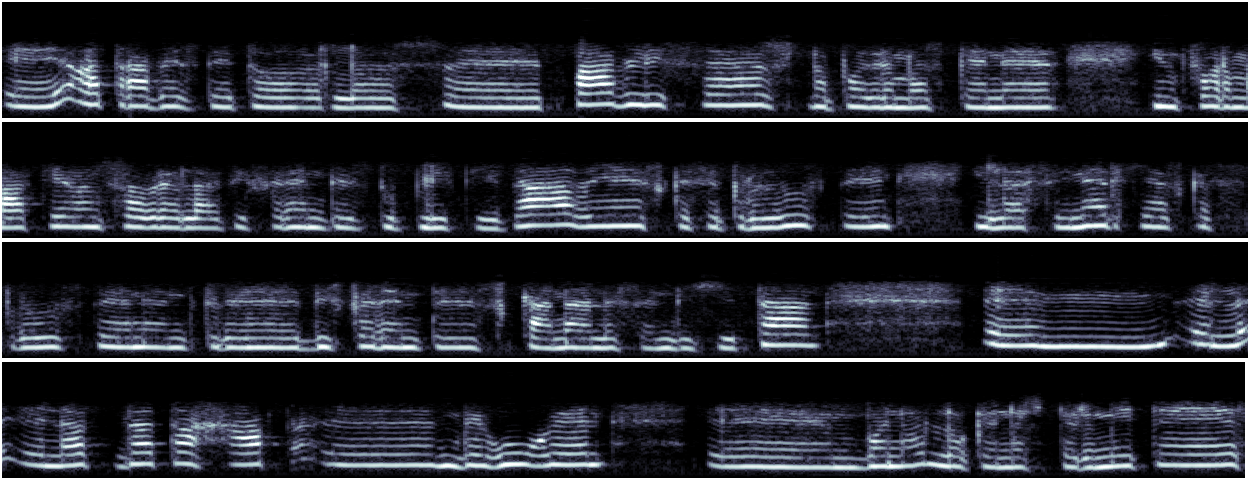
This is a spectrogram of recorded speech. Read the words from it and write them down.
eh, a través de todos los eh, publishers, no podremos tener información sobre las diferentes duplicidades que se producen y las sinergias que se producen entre diferentes canales en digital. Em, el, el Data Hub eh, de Google eh, bueno, lo que nos permite es,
